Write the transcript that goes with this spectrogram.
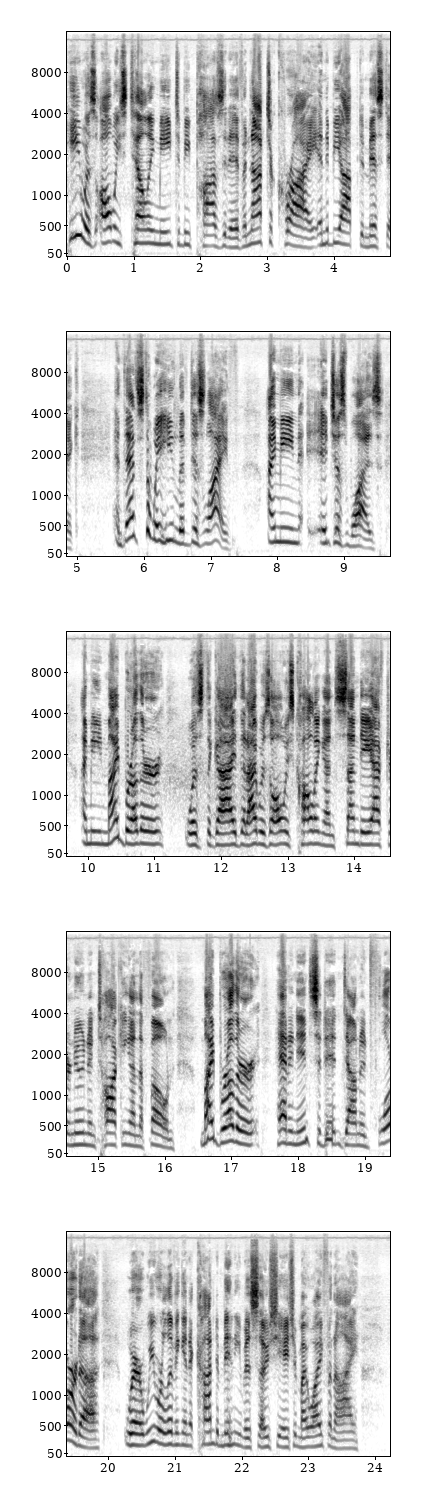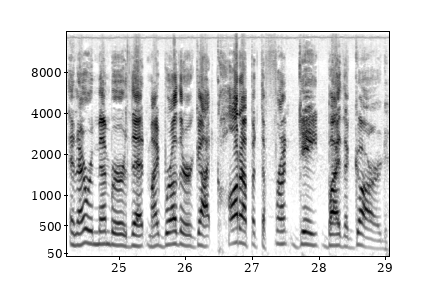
he was always telling me to be positive and not to cry and to be optimistic. And that's the way he lived his life. I mean, it just was. I mean, my brother was the guy that I was always calling on Sunday afternoon and talking on the phone. My brother had an incident down in Florida where we were living in a condominium association, my wife and I. And I remember that my brother got caught up at the front gate by the guard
